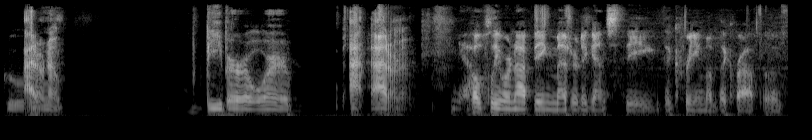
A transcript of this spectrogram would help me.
who I don't know, Bieber or I, I don't know. Yeah, hopefully, we're not being measured against the the cream of the crop of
